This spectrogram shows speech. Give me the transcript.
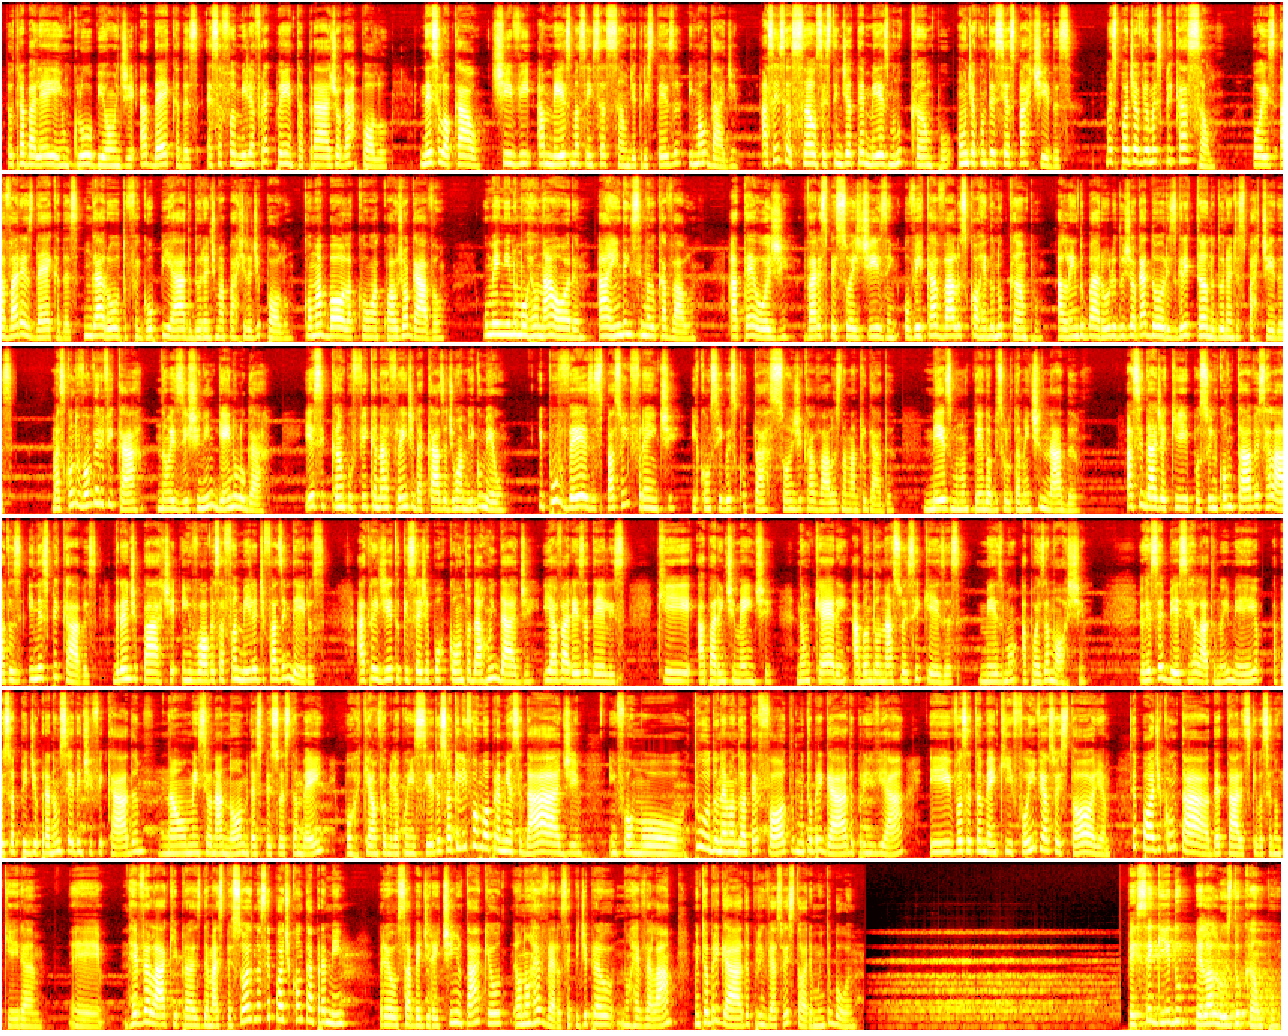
Eu trabalhei em um clube onde há décadas essa família frequenta para jogar polo. Nesse local, tive a mesma sensação de tristeza e maldade. A sensação se estendia até mesmo no campo onde aconteciam as partidas. Mas pode haver uma explicação pois há várias décadas um garoto foi golpeado durante uma partida de polo, com uma bola com a qual jogavam. O menino morreu na hora, ainda em cima do cavalo. Até hoje, várias pessoas dizem ouvir cavalos correndo no campo, além do barulho dos jogadores gritando durante as partidas. Mas quando vão verificar, não existe ninguém no lugar. Esse campo fica na frente da casa de um amigo meu, e por vezes passo em frente e consigo escutar sons de cavalos na madrugada mesmo não tendo absolutamente nada. A cidade aqui possui incontáveis relatos inexplicáveis, grande parte envolve essa família de fazendeiros. Acredito que seja por conta da ruindade e avareza deles, que, aparentemente, não querem abandonar suas riquezas, mesmo após a morte. Eu recebi esse relato no e-mail. A pessoa pediu para não ser identificada, não mencionar nome das pessoas também, porque é uma família conhecida, só que ele informou para minha cidade, informou tudo, né? Mandou até foto. Muito obrigada por enviar. E você também que foi enviar sua história, você pode contar detalhes que você não queira é, revelar aqui para as demais pessoas, mas você pode contar para mim, para eu saber direitinho, tá? Que eu, eu não revelo. Você pedir para eu não revelar. Muito obrigada por enviar sua história, muito boa. Perseguido pela luz do campo.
